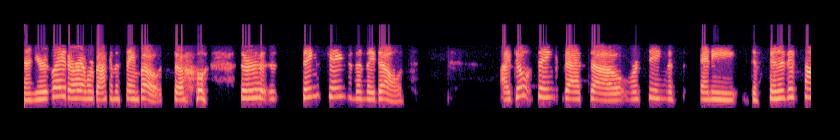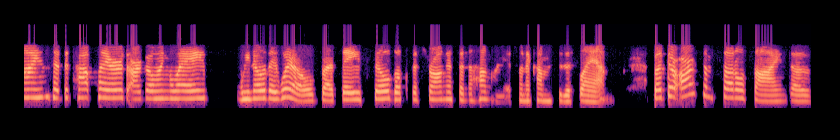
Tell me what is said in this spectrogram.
10 years later, and we're back in the same boat. So there, things change and then they don't. I don't think that uh, we're seeing this any definitive signs that the top players are going away. We know they will, but they still look the strongest and the hungriest when it comes to the slams. But there are some subtle signs of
